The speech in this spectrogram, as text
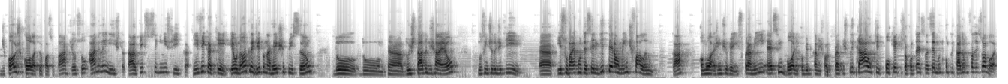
de qual escola que eu faço parte, eu sou amilenista, tá? O que isso significa? Significa que eu não acredito na restituição do, do, uh, do Estado de Israel, no sentido de que uh, isso vai acontecer literalmente falando, tá? Como a gente vê. Isso para mim é simbólico, biblicamente falando. Para explicar o que, por que, isso acontece, vai ser muito complicado, eu não vou fazer isso agora.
